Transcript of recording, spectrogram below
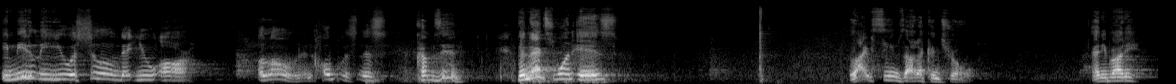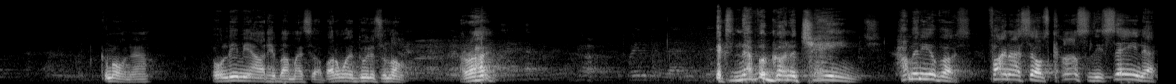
immediately you assume that you are alone and hopelessness comes in. The next one is life seems out of control. Anybody? Come on now. Don't leave me out here by myself. I don't want to do this alone. All right? It's never going to change. How many of us find ourselves constantly saying that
